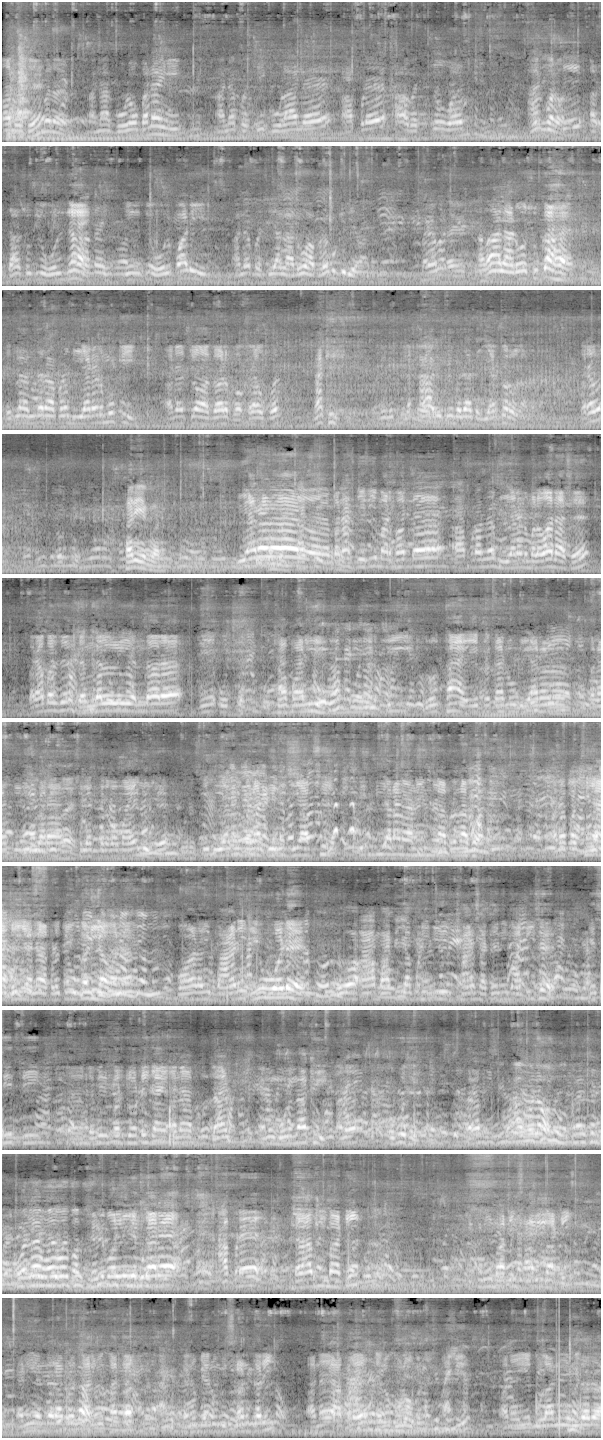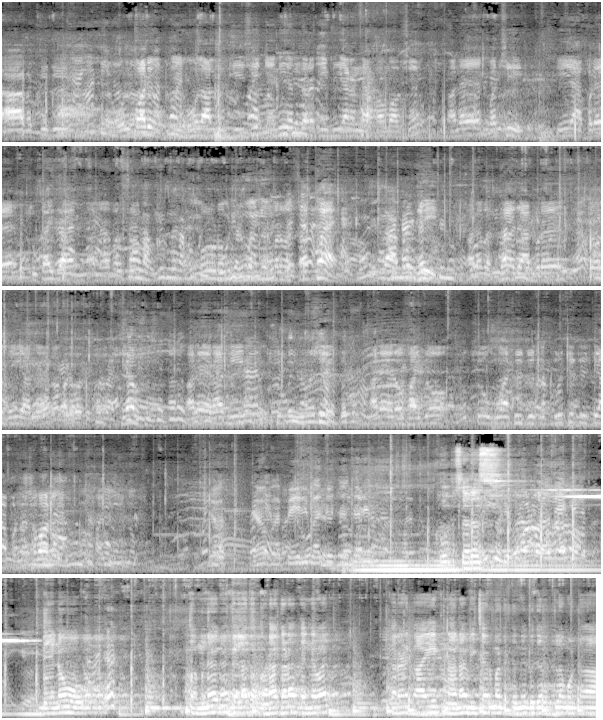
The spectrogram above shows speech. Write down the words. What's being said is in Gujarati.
અને આ ગોળો બનાવી અને પછી ગોળાને આપણે આ વચ્ચો વચ અડધા સુધી હોલ જાય એ રીતે હોલ પાડી અને પછી આ લાડવો આપણે મૂકી દેવાનો. બરાબર? હવે આ લાડવો સૂકા હે એટલે અંદર આપણે બિયારણ મૂકી અને જો આગળ ભોખરા ઉપર નાખીશું. આ રીતે બધા તૈયાર કરો. બરાબર? ફરી એકવાર. બિયારણ બનાસ ડેરી મારફત આપણને બિયારણ મળવાના છે. બરાબર છે? જંગલની અંદર જે ઓછા પાણી ગ્રોથ થાય એ પ્રકારનું બિયારણ બનાસ ડેરી દ્વારા સિલેક્ટ આવેલું અને પછી આ જઈએ અને આપણે તો ઉગાડી આવવાના. પણ પાણી જેવું વળે, તો આ માટી આપણી જે છાણ સાથેની માટી છે, એ સીધી જમીન પર ચોંટી જાય અને આપણું ઝાડ એનું મૂળ નાખી અને ઊભું થઈ જાય. ફિલ્ડબોલની અંદર આપણે તળાવની માટી ચીકણી માટી સારી માટી એની અંદર આપણે સારું ખાતર એનું બેનું મિશ્રણ કરી અને આપણે એનો ગોળો બનાવીએ છીએ. અને એ ગોળાની અંદર આ વચ્ચેથી હોલ પાડ્યો. એ હોલ હાલ મૂકીએ છીએ. એની અંદર એ બિયારણ નાખવામાં આવશે. અને પછી એ આપણે સુકાઈ જાય અને વરસાદ વરસાદ થાય એટલે આપણે જઈ અને બધા જ આપણે જઈ અને પર્વત ઉપર રાખી આવશું. અને એનાથી અને એનો ફાયદો વૃક્ષો ઉગવાથી જે પ્રાકૃતિક રીતે આપણને થવાનો. ફાયદો ખૂબ સરસ બહેનો તમને પહેલાં તો ઘણા ઘણા ધન્યવાદ. કારણ કે આ એક નાના વિચાર માટે તમે બધા આટલા મોટા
